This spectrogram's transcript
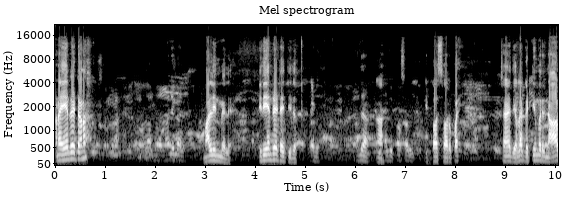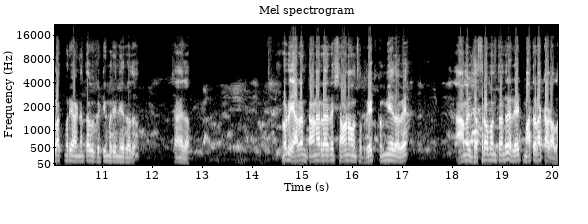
ಅಣ್ಣ ಏನ್ ರೇಟ್ ಅಣ್ಣ? ಮಾಲಿನ ಮೇಲೆ. ಇದು ಏನ್ ರೇಟ್ ಐತಿ ಇದು. ಇಪ್ಪತ್ತು ಸಾವಿರ ರೂಪಾಯಿ. ಚೆನ್ನಾಗಿದೆ. ಎಲ್ಲ ಗಟ್ಟಿ ಮರಿ, ನಾಲ್ಕು ಮರಿ ಹಣ್ಣಂತಾಗ ಗಟ್ಟಿ ಮರಿನೇ ಇರೋದು. ಚೆನ್ನಾಗಿದಾವ ನೋಡ್ರಿ, ಯಾರನ್ನ ತಾಣಾರಾದ್ರೆ ಶ್ರಾವಣ ಒಂದ್ ಸ್ವಲ್ಪ ರೇಟ್ ಕಮ್ಮಿ ಇದಾವೆ. ಆಮೇಲೆ ದಸರಾ ಬಂತಂದ್ರೆ ರೇಟ್ ಮಾತಾಡಕ್ಕಾಗಲ್ಲ.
